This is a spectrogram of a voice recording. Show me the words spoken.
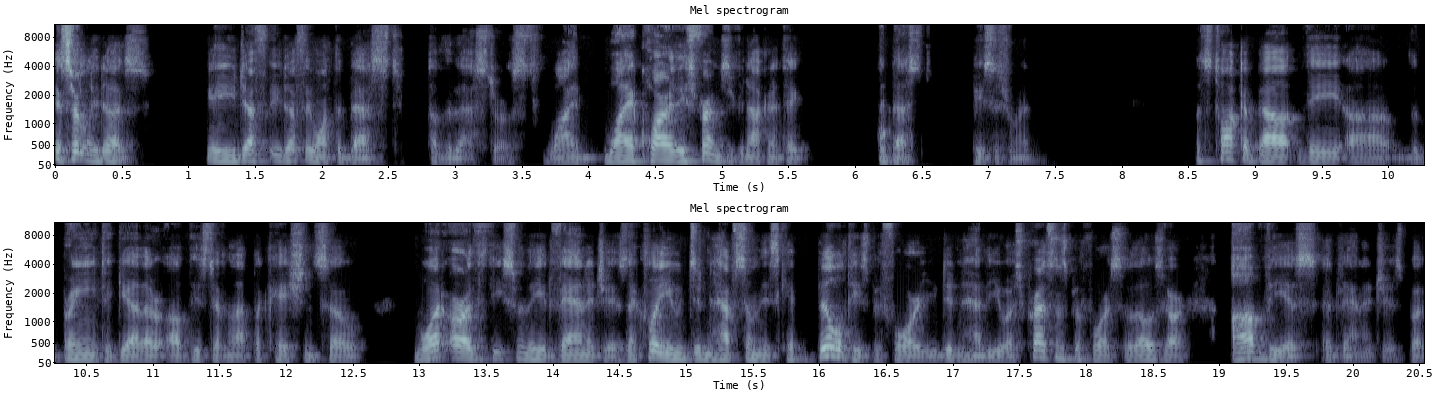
It certainly does. Yeah, you, def- you definitely want the best of the best. Or why why acquire these firms if you're not going to take the best pieces from it? Let's talk about the uh, the bringing together of these different applications. So, what are the, some of the advantages? Now, clearly, you didn't have some of these capabilities before. You didn't have the U.S. presence before, so those are obvious advantages. But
